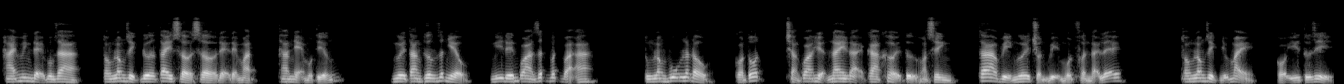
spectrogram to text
Hai huynh đệ bông ra, tòng long dịch đưa tay sờ sờ đệ đệ mặt, than nhẹ một tiếng. Người tăng thương rất nhiều, nghĩ đến qua rất vất vả a. Tùng long vũ lắc đầu, còn tốt, chẳng qua hiện nay đại ca khởi tử hoàn sinh, ta vì ngươi chuẩn bị một phần đại lễ. Tòng long dịch nhữ mày, có ý tứ gì?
